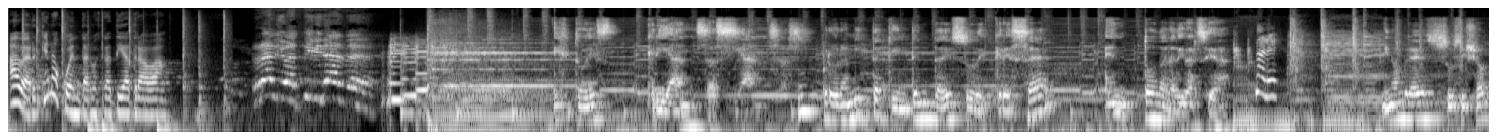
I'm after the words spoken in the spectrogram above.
A ver, ¿qué nos cuenta nuestra tía Traba? Radioactividad. Esto es Crianzas. Un programita que intenta eso de crecer en toda la diversidad. Dale. Mi nombre es Susy Shock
